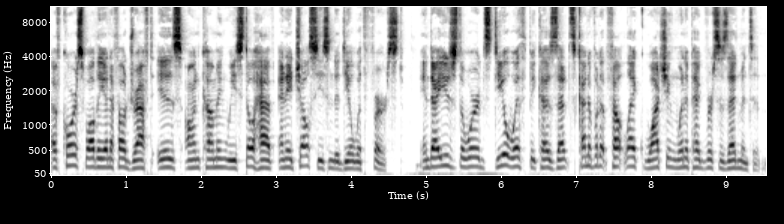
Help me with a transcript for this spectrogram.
Of course, while the NFL draft is oncoming, we still have NHL season to deal with first. And I use the words deal with because that's kind of what it felt like watching Winnipeg versus Edmonton.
